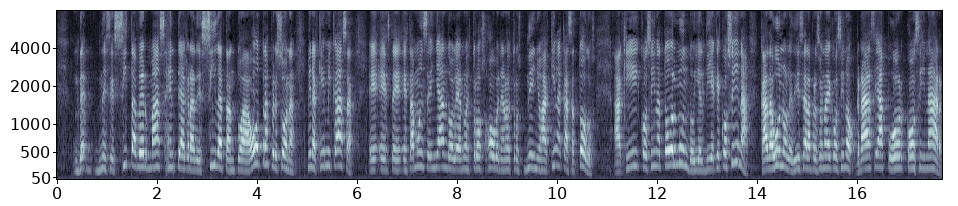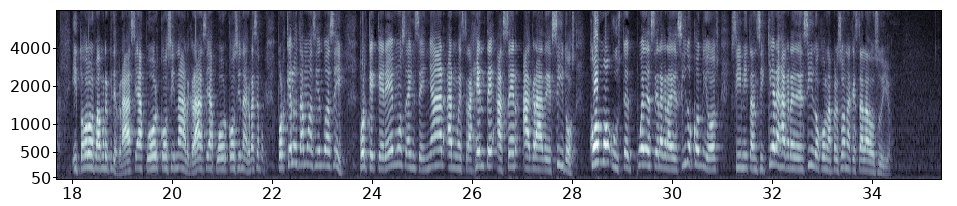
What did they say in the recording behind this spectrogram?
Necesita ver más gente agradecida tanto a otras personas. Mira, aquí en mi casa eh, este, estamos enseñándole a nuestros jóvenes, a nuestros niños, aquí en la casa, todos. Aquí cocina todo el mundo y el día que cocina, cada uno le dice a la persona que cocinó, gracias por cocinar. Y todos los vamos a repetir, gracias por cocinar, gracias por cocinar, gracias por... ¿Por qué lo estamos haciendo así? Porque queremos enseñar a nuestra gente a ser agradecidos. ¿Cómo usted puede ser agradecido con Dios si ni tan siquiera es agradecido con la persona que está al lado suyo?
